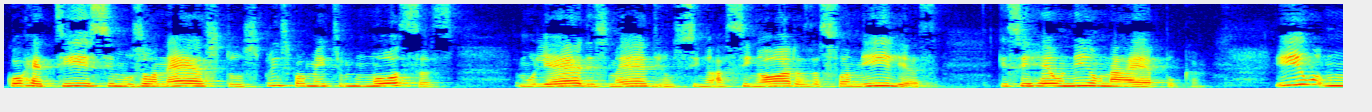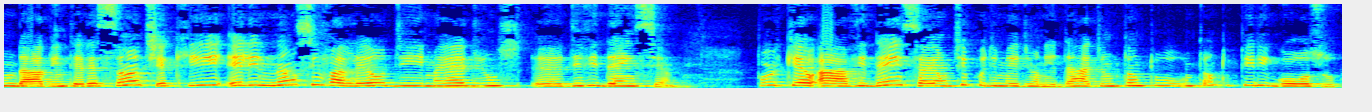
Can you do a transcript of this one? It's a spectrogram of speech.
corretíssimos, honestos, principalmente moças, mulheres médiums, as senhoras das famílias, que se reuniam na época. E um dado interessante é que ele não se valeu de médiums eh, de vidência, porque a vidência é um tipo de mediunidade um tanto, um tanto perigoso.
